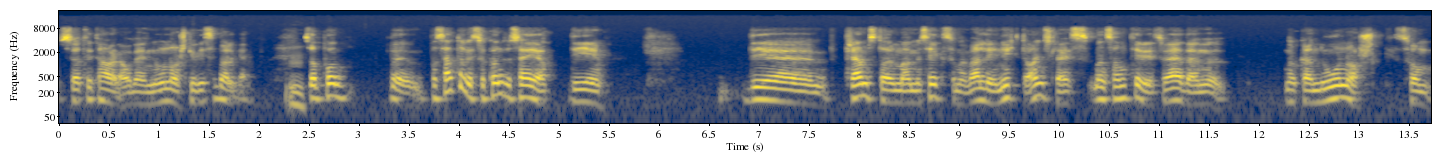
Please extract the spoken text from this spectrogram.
70-tallet og den nordnorske visebølgen. Mm. Så på, på sett og vis så kan du si at de de med musikk som er veldig nytt og annerledes, men samtidig så er det noe nordnorsk som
